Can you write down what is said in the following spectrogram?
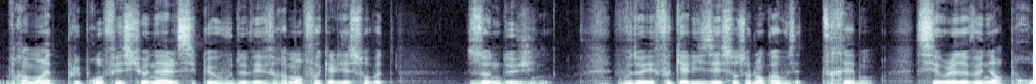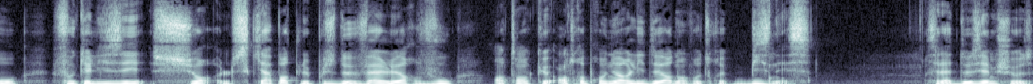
vraiment être plus professionnel, c'est que vous devez vraiment focaliser sur votre zone de génie. Vous devez focaliser sur ce dans quoi vous êtes très bon. Si vous voulez devenir pro, focalisez sur ce qui apporte le plus de valeur, vous, en tant qu'entrepreneur leader dans votre business. C'est la deuxième chose.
